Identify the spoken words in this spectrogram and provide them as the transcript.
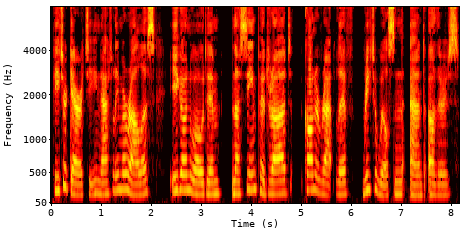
Peter Gerety, Natalie Morales, Ego Nwodim, Nasim Pedrad, Connor Ratliff, Rita Wilson, and others.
